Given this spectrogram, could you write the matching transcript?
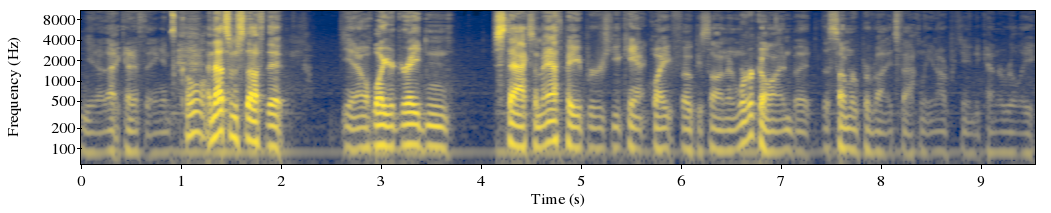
you know, that kind of thing. And, cool. and that's some stuff that, you know, while you're grading stacks of math papers, you can't quite focus on and work on, but the summer provides faculty an opportunity to kind of really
